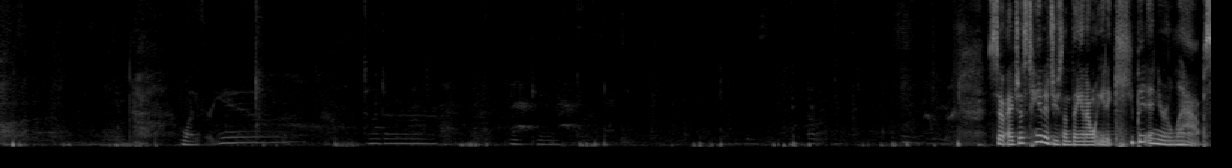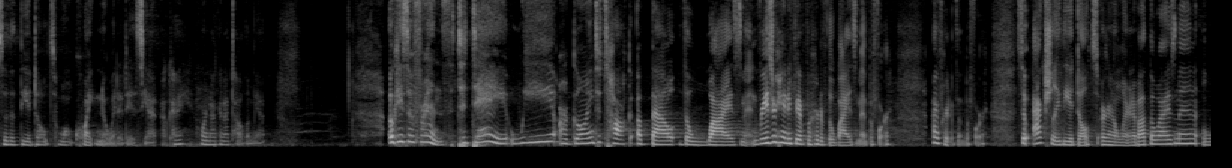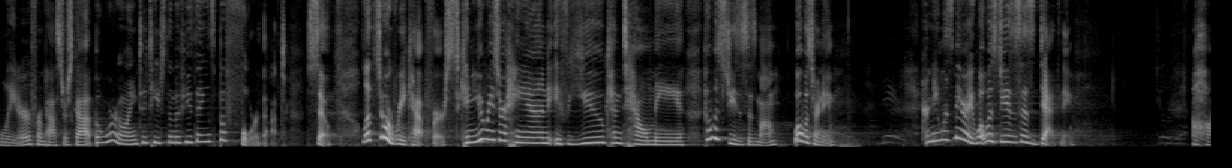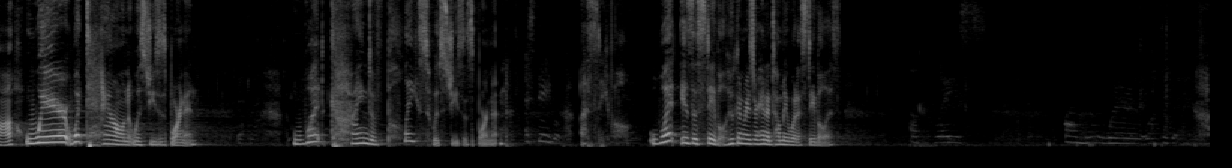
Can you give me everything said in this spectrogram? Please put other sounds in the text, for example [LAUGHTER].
So I just handed you something, and I want you to keep it in your lap so that the adults won't quite know what it is yet, okay? We're not to tell them yet. Okay, so friends, today we are going to talk about the wise men. Raise your hand if you've ever heard of the wise men before. I've heard of them before. So, actually, the adults are going to learn about the wise men later from Pastor Scott, but we're going to teach them a few things before that. So, let's do a recap first. Can you raise your hand if you can tell me who was Jesus' mom? What was her name? Mary. Her name was Mary. What was Jesus' dad's name? Uh huh. Where, what town was Jesus born in? What kind of place was Jesus born in? A stable. A stable. What is a stable? Who can raise their hand and tell me what a stable is?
